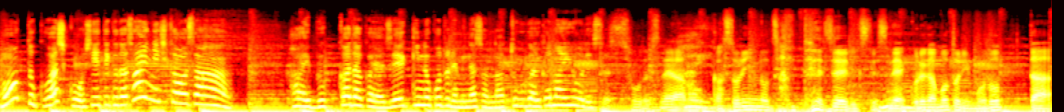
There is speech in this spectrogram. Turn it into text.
もっと詳しく教えてください西川さん。はい物価高や税金のことで皆さん納得がいかないようです。そうですね。あの、はい。ガソリンの暫定税率ですね、うん。これが元に戻った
